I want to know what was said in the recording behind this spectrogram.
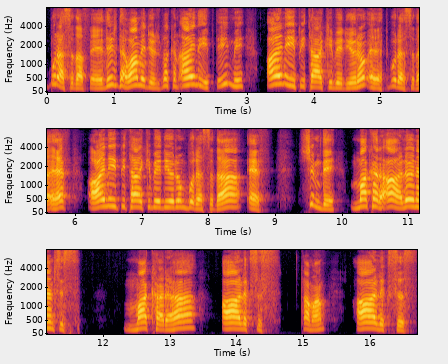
burası da F'dir. Devam ediyoruz. Bakın aynı ip değil mi? Aynı ipi takip ediyorum. Evet burası da F. Aynı ipi takip ediyorum. Burası da F. Şimdi makara ağırlığı önemsiz. Makara ağırlıksız. Tamam. Ağırlıksız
